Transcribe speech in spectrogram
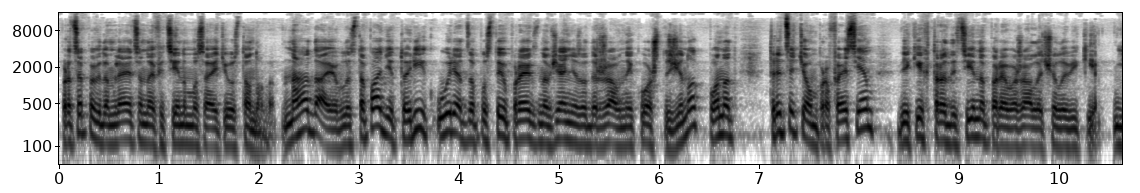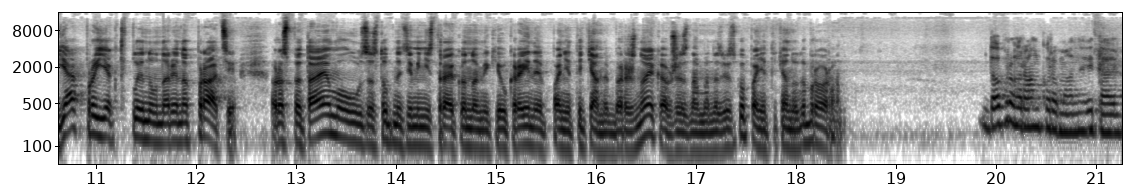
про це повідомляється на офіційному сайті установи. Нагадаю, в листопаді торік уряд запустив проект з навчання за державний кошт жінок понад 30 професіям, в яких традиційно переважали чоловіки. Як проєкт вплинув на ринок праці? Розпитаємо у заступниці міністра економіки України пані Тетяни Бережної, яка вже з нами на зв'язку. Пані Тетяно, доброго ранку. Доброго ранку, Романе. Вітаю.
